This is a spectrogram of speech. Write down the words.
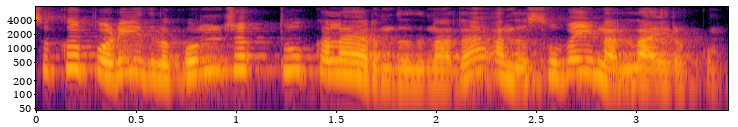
சுக்கு பொடி இதில் கொஞ்சம் தூக்கலாக இருந்ததுனா தான் அந்த சுவை நல்லா இருக்கும்.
